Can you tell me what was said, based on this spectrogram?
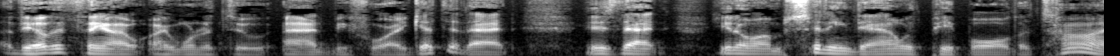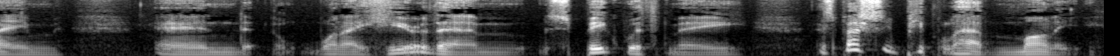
The other thing I, I wanted to add before I get to that is that you know I'm sitting down with people all the time, and when I hear them speak with me, especially people who have money,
